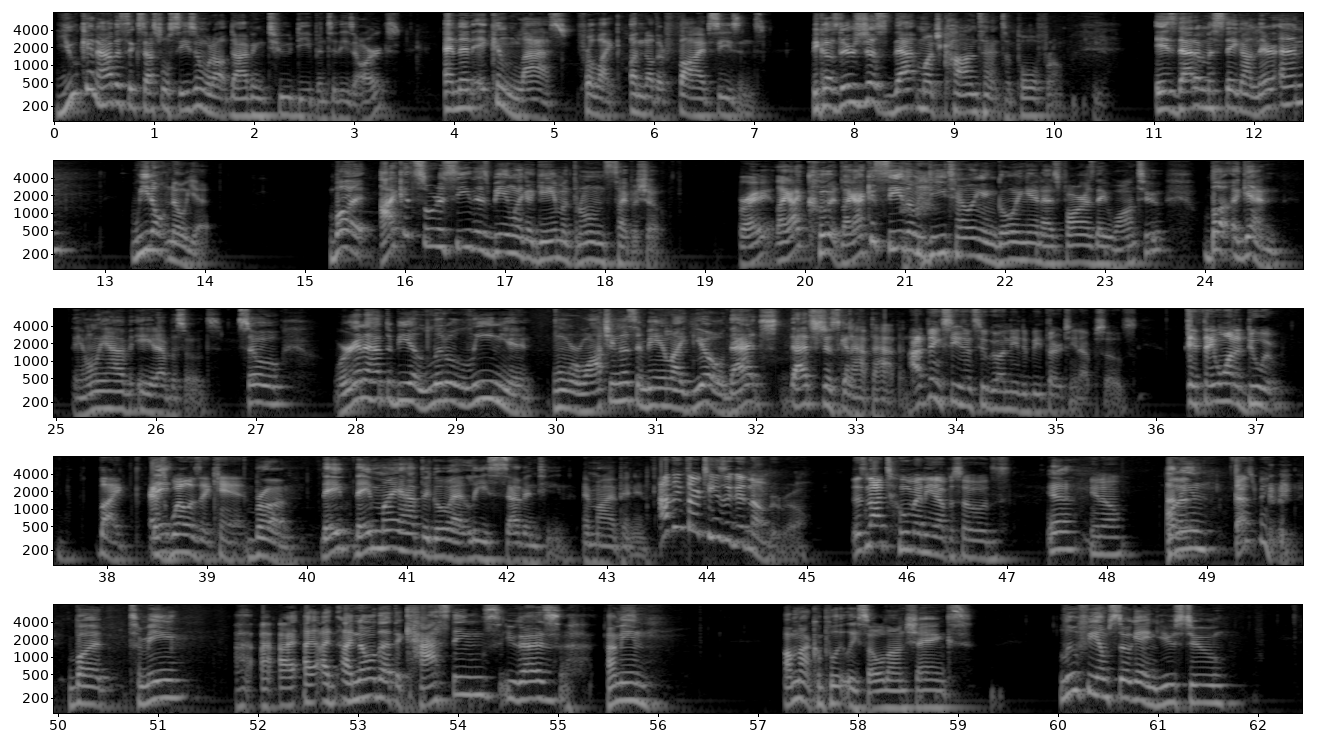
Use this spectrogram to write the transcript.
you can have a successful season without diving too deep into these arcs, and then it can last for like another five seasons because there's just that much content to pull from. Is that a mistake on their end? We don't know yet. But I could sort of see this being like a Game of Thrones type of show. Right? Like I could. Like I could see them detailing and going in as far as they want to. But again, they only have 8 episodes. So we're going to have to be a little lenient when we're watching this and being like, "Yo, that's that's just going to have to happen." I think season two gonna need to be 13 episodes if they want to do it like as They- well as they can. Bruh, they they might have to go at least 17 in my opinion. I think 13 is a good number, bro. There's not too many episodes, Yeah. you know. I mean, that's me. But to me, I, I, I, I- I know that the castings, you guys, I mean, I'm not completely sold on Shanks. Luffy, I'm still getting used to.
